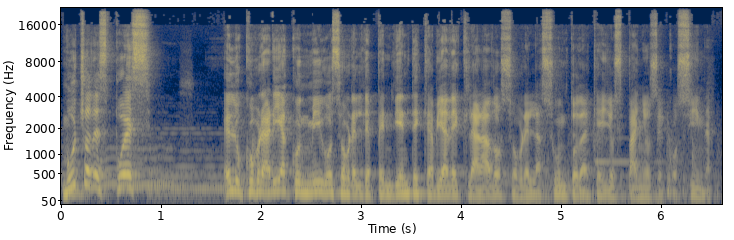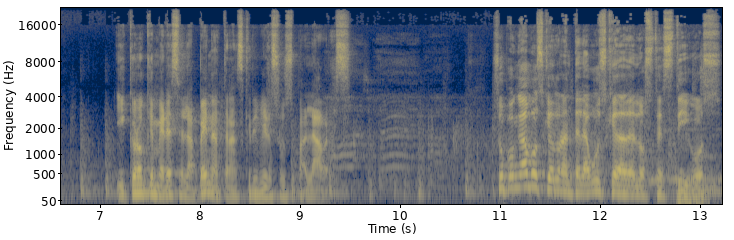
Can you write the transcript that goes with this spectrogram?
mucho después, él lucubraría conmigo sobre el dependiente que había declarado sobre el asunto de aquellos paños de cocina. Y creo que merece la pena transcribir sus palabras. Supongamos que durante la búsqueda de los testigos,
